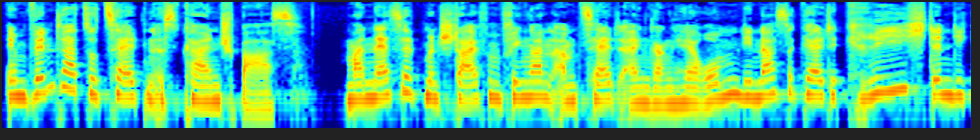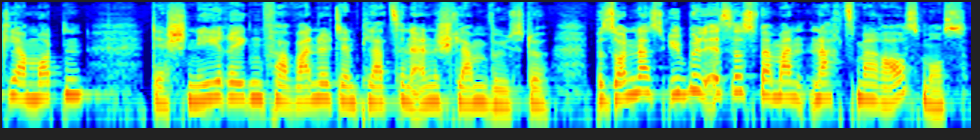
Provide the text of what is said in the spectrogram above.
Im Winter zu zelten ist kein Spaß. Man nesselt mit steifen Fingern am Zelteingang herum, die nasse Kälte kriecht in die Klamotten, der Schneeregen verwandelt den Platz in eine Schlammwüste. Besonders übel ist es, wenn man nachts mal raus muss.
